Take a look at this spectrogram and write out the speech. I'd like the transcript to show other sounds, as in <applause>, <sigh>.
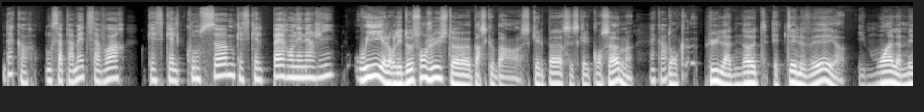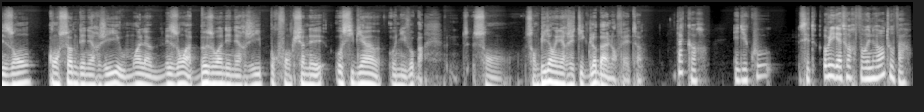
D'accord. Donc ça permet de savoir qu'est-ce qu'elle consomme, qu'est-ce qu'elle perd en énergie? Oui, alors les deux sont justes, euh, parce que ben, ce qu'elle perd, c'est ce qu'elle consomme. D'accord. Donc, plus la note est élevée, et moins la maison consomme d'énergie, ou moins la maison a besoin d'énergie pour fonctionner aussi bien au niveau... bah, son, son bilan énergétique global, en fait. D'accord. Et du coup, c'est obligatoire pour une vente ou pas?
